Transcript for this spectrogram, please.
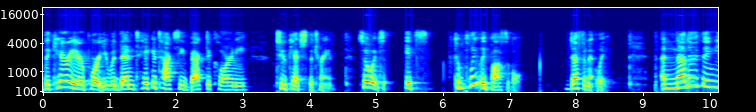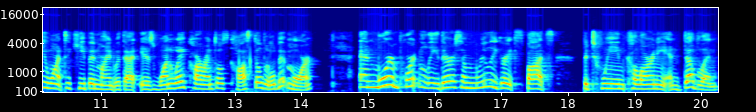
the Kerry airport, you would then take a taxi back to Killarney to catch the train. So it's it's completely possible. Definitely. Another thing you want to keep in mind with that is one-way car rentals cost a little bit more. And more importantly, there are some really great spots between Killarney and Dublin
